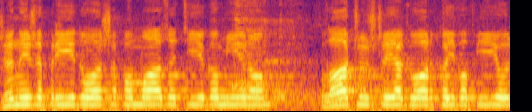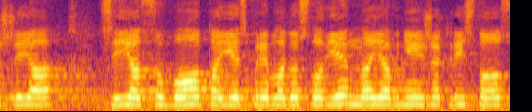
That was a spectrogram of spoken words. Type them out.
Жены же приидоша помазать его миром, плачущая горько и вопиющая, сия суббота есть преблагословенная, в ней же Христос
